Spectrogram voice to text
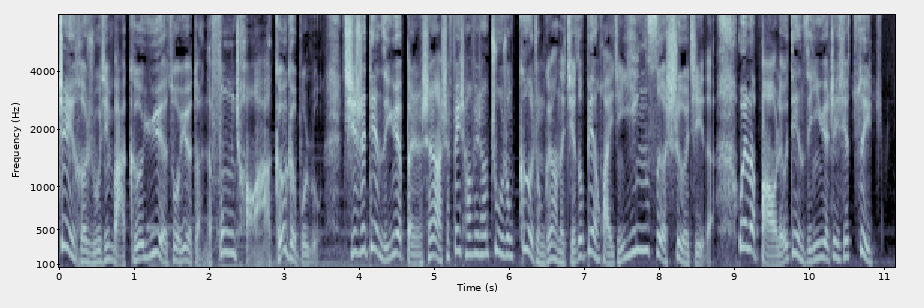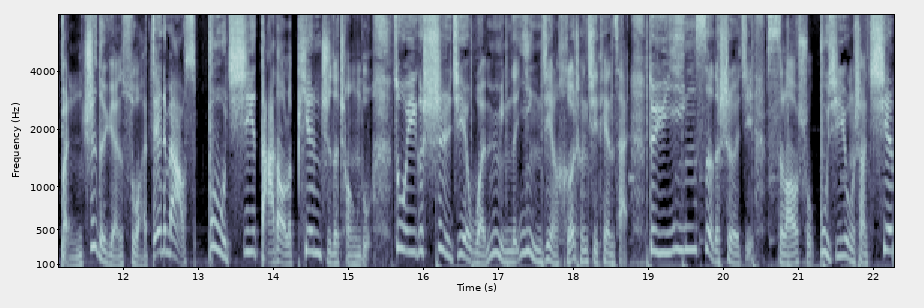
这和如今把歌越做越短的风潮啊格格不入。其实电子音乐本身啊是非常非常注重各种各样的节奏变化以及音色设计的。为了保留电子音乐这些最本质的元素啊，Dead Mouse 不期达到了偏执的程度。作为一个世界闻名的硬件合成器天才，对于音色的设计，死老鼠不惜用上千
